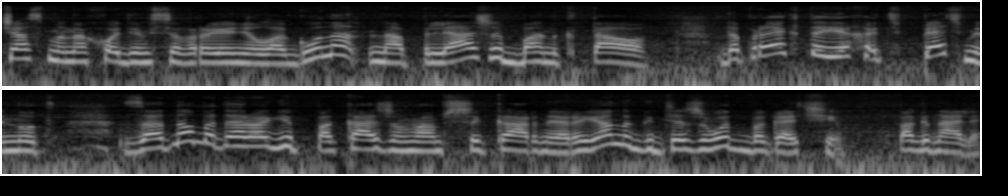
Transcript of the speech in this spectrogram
Сейчас мы находимся в районе Лагуна на пляже Бангтао. До проекта ехать 5 минут. Заодно по дороге покажем вам шикарный район, где живут богачи. Погнали!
